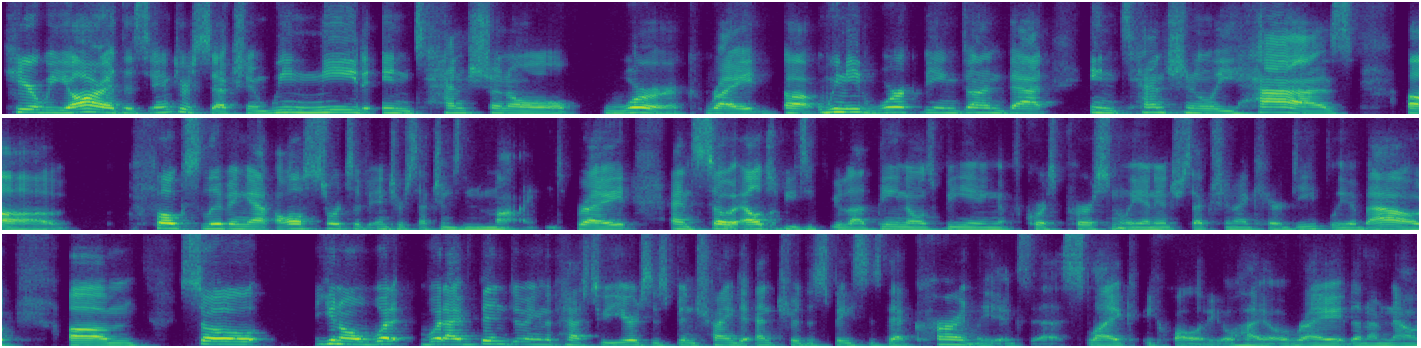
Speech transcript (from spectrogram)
here we are at this intersection we need intentional work right? Uh, we need work being done that intentionally has uh, folks living at all sorts of intersections in mind right? And so lgbtq latinos being of course personally an intersection i care deeply about. Um, so you know what what i've been doing the past two years has been trying to enter the spaces that currently exist like equality ohio right that i'm now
